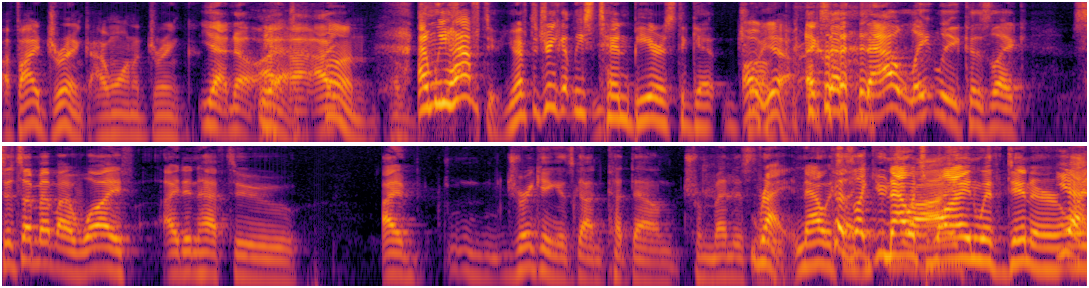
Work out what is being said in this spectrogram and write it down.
if I drink, I want to drink Yeah. No. Yeah. I, I, I, ton. of- and we have to. You have to drink at least ten beers to get. Oh, drunk. oh yeah, Except now lately, because like since I met my wife, I didn't have to. I drinking has gotten cut down tremendously. Right now it's like, you now it's wine with dinner. Yeah,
